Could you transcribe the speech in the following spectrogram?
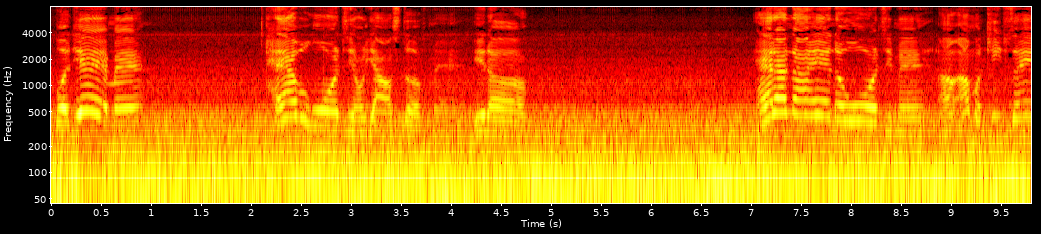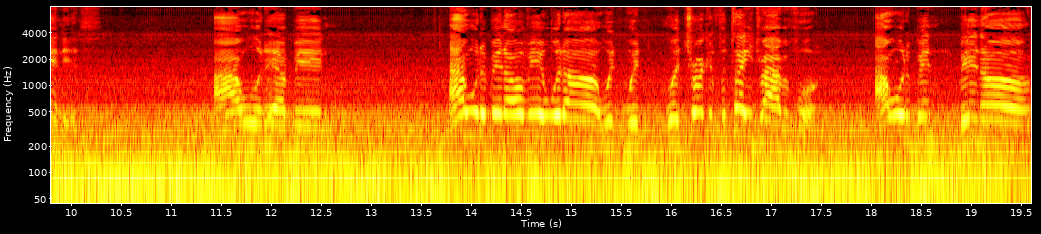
but yeah, man, have a warranty on y'all stuff, man. It uh, had I not had no warranty, man, I, I'm gonna keep saying this. I would have been, I would have been over here with uh with with with trucking for Tay driving for. I would have been been uh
